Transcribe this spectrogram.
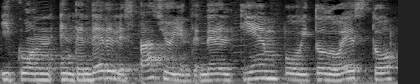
y con entender el espacio y entender el tiempo y todo esto.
